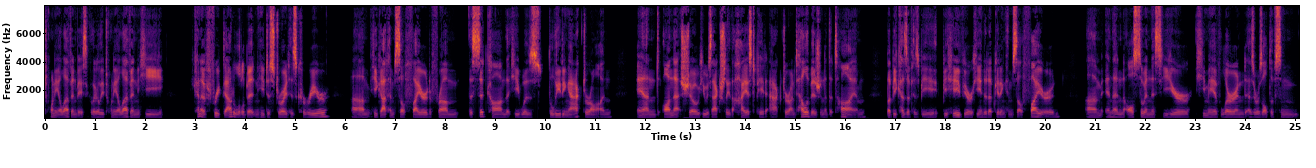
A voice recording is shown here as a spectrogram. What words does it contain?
2011, basically early 2011, he kind of freaked out a little bit and he destroyed his career. Um, he got himself fired from the sitcom that he was the leading actor on. And on that show, he was actually the highest paid actor on television at the time. But because of his be- behavior, he ended up getting himself fired. Um, and then also in this year, he may have learned as a result of some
